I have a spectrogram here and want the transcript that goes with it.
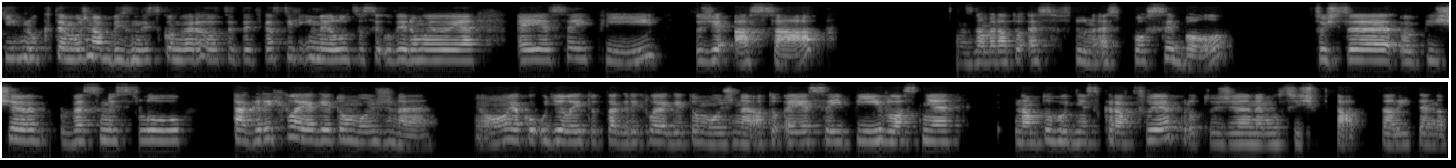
tíhnu k té možná business konverzaci teďka z těch e-mailů, co si uvědomuju, je ASAP, což je ASAP, znamená to as soon as possible, což se píše ve smyslu tak rychle, jak je to možné. Jo, jako udělej to tak rychle, jak je to možné. A to ASAP vlastně nám to hodně zkracuje, protože nemusíš ptát celý ten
